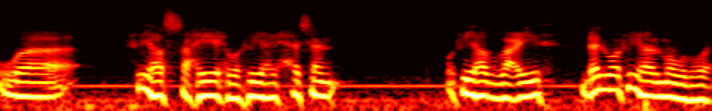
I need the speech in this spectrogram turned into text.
وفيها الصحيح وفيها الحسن وفيها الضعيف بل وفيها الموضوع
